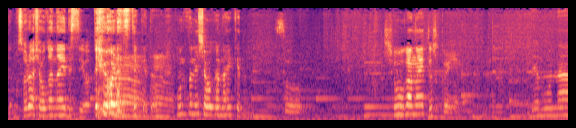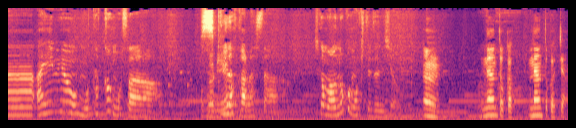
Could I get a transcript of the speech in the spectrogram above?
でもそれはしょうがないですよって言われてたけど、うんうん。本当にしょうがないけどね、しょうがないとしか言えない。でもなあいみょんもタカもさわ好きだからさしかもあの子も来てたでしょ。うん。なんとかなんとかちゃん。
